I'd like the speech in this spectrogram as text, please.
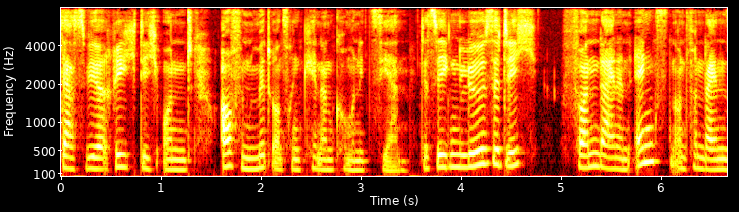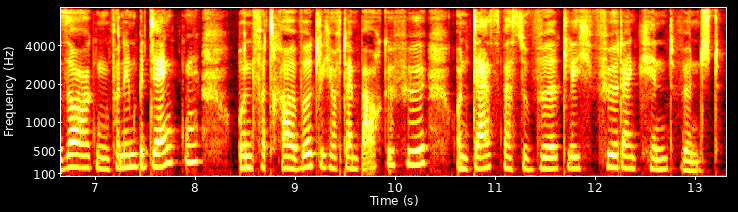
dass wir richtig und offen mit unseren Kindern kommunizieren. Deswegen löse dich von deinen Ängsten und von deinen Sorgen, von den Bedenken und vertraue wirklich auf dein Bauchgefühl und das, was du wirklich für dein Kind wünschst.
